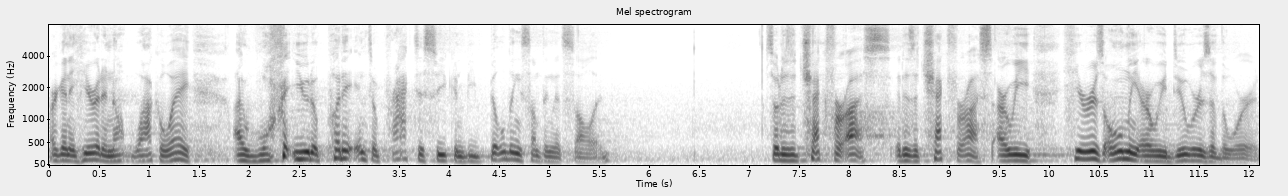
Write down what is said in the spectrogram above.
are going to hear it and not walk away. I want you to put it into practice so you can be building something that's solid. So it is a check for us. It is a check for us. Are we hearers only? Are we doers of the word?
